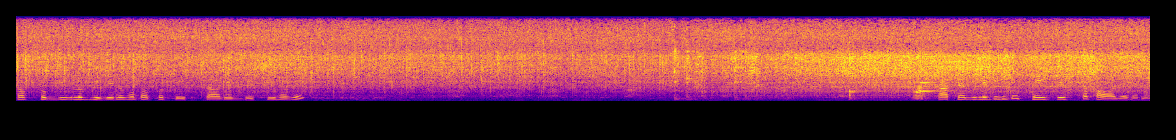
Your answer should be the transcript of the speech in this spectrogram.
সব সবজিগুলো ভেজে নেব, তত টেস্টটা অনেক বেশি হবে। কাঁচা দিলে কিন্তু সেই টেস্টটা পাওয়া যাবে না।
